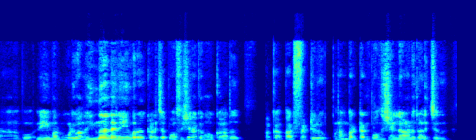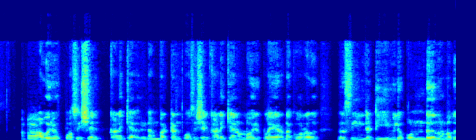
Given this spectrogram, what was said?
അപ്പോൾ നെയ്മർ കൂടി വന്നു ഇന്ന് തന്നെ നെയ്മർ കളിച്ച പൊസിഷൻ ഒക്കെ നോക്കുക അത് ഒക്കെ പെർഫെക്റ്റ് ഒരു നമ്പർ ടെൻ പൊസിഷനിലാണ് കളിച്ചത്. അപ്പൊ ആ ഒരു പൊസിഷൻ കളിക്കാൻ ഒരു നമ്പർ ടെൻ പൊസിഷൻ കളിക്കാനുള്ള ഒരു പ്ലെയറുടെ കുറവ് ബ്രസീലിന്റെ ടീമിൽ ഉണ്ട് എന്നുള്ളത്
